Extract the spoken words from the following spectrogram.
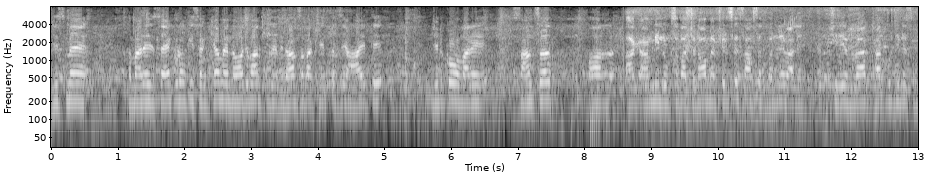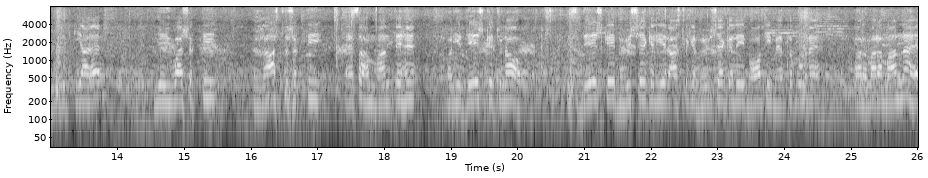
जिसमें हमारे सैकड़ों की संख्या में नौजवान पूरे विधानसभा क्षेत्र से आए थे, जिनको हमारे सांसद और आगामी लोकसभा चुनाव में फिर से सांसद बनने वाले श्री अनुराग ठाकुर जी ने संबोधित किया है। ये युवा शक्ति राष्ट्र शक्ति ऐसा हम मानते हैं और ये देश के चुनाव, इस देश के भविष्य के लिए, राष्ट्र के भविष्य के लिए बहुत ही महत्वपूर्ण है। और हमारा मानना है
